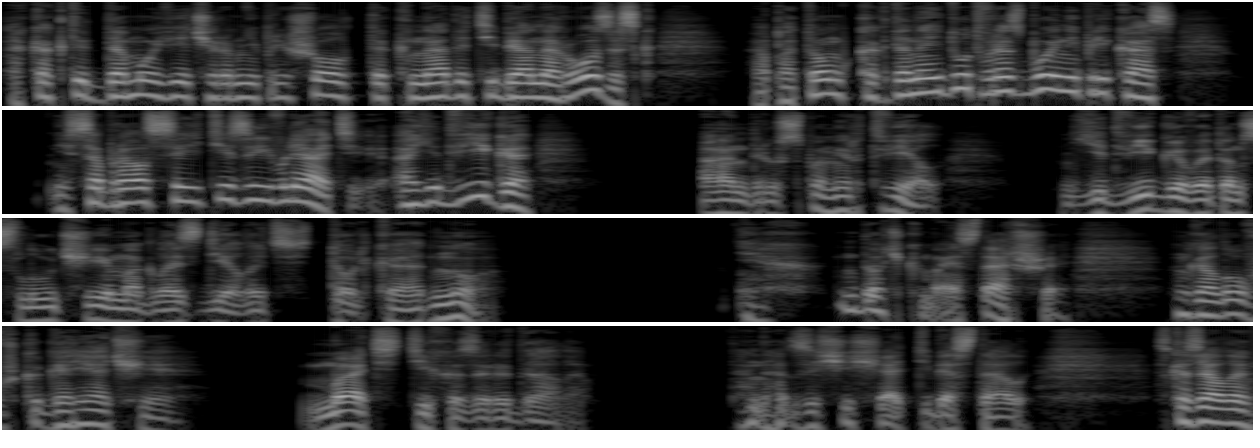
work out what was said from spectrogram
А как ты домой вечером не пришел, так надо тебя на розыск. А потом, когда найдут в разбойный приказ, и собрался идти заявлять, а Едвига...» Андрюс помертвел. Едвига в этом случае могла сделать только одно. «Эх, дочка моя старшая, головушка горячая». Мать тихо зарыдала. Она защищать тебя стала. Сказала,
